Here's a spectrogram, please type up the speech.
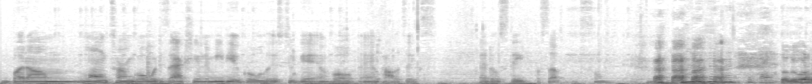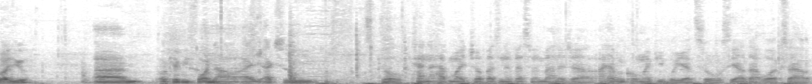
but um, long-term goal, which is actually an immediate goal, is to get involved in politics. Edo State, what's up? So, Okay. Lolu, what about you? Um, okay, before now, I actually still kind of have my job as an investment manager. I haven't called my people yet, so we'll see how that works out.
